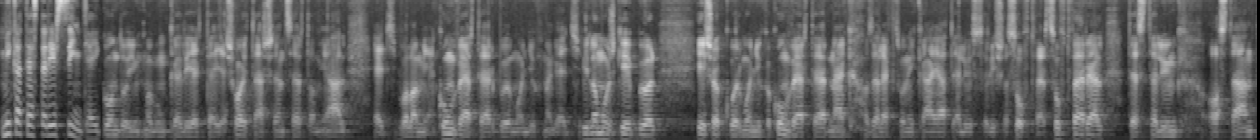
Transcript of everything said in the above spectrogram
Mik a tesztelés szintjei? Gondoljunk magunk elé egy teljes hajtásrendszert, ami áll egy valamilyen konverterből, mondjuk meg egy villamosgépből, és akkor mondjuk a konverternek az elektronikáját először is a szoftver szoftverrel tesztelünk, aztán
